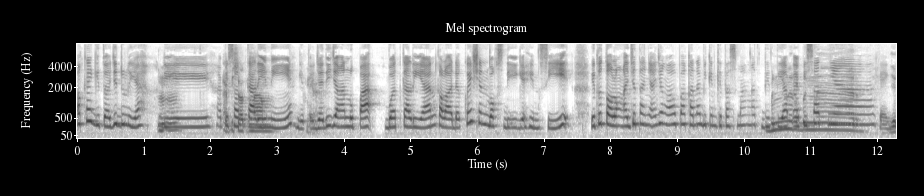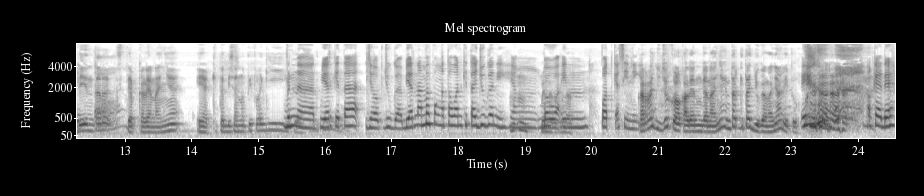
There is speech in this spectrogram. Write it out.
Oke gitu aja dulu ya di episode, Episode kali 6. ini gitu. Ya. Jadi jangan lupa buat kalian kalau ada question box di IG Himsi itu tolong aja tanya aja nggak apa karena bikin kita semangat di tiap Bener, episodenya bener. kayak Jadi gitu. ntar setiap kalian nanya, ya kita bisa notif lagi. gitu. Bener, biar kita jawab juga, biar nambah pengetahuan kita juga nih yang Mm-mm, bener, bawain podcast ini. Karena jujur kalau kalian nggak nanya, ntar kita juga nggak nyari tuh. Oke deh.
